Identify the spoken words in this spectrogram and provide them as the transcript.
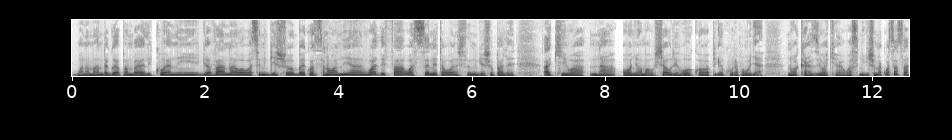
bwana mandago hapa ambaye alikuwa ni gavana wa Wasingisho ambaye kwa sasa anawania wadhifa wa seneta wa Wasingisho pale akiwa na onyo ama ushauri huo kwa wapiga kura pamoja na wakazi wake wa Wasingisho. na kwa sasa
